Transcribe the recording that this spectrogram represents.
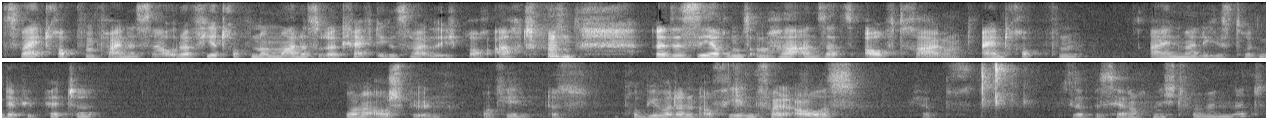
Zwei Tropfen feines Haar oder vier Tropfen normales oder kräftiges Haar. Also ich brauche acht. Äh, des Serums am Haaransatz auftragen. Ein Tropfen, einmaliges Drücken der Pipette. Ohne ausspülen. Okay, das probieren wir dann auf jeden Fall aus. Ich habe es bisher noch nicht verwendet.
